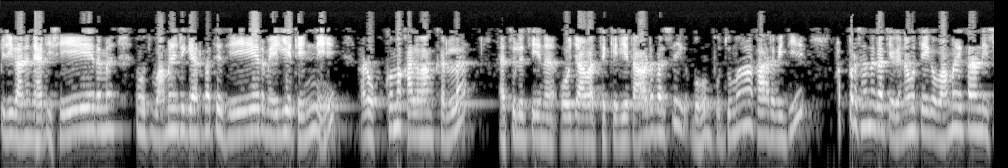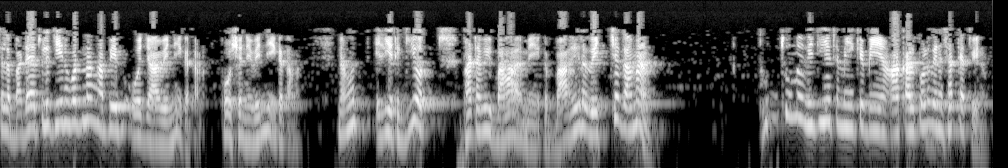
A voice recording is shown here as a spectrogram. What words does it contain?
පිළිගන්නේ නැති සේරම නමුත් වමනෙට ගියාට පස්සේ සේරම එළියට එන්නේ අර ඔක්කොම කලවම් කරලා ඇතුලේ තියෙන ඕජාවත් එක්ක එළියට ආවට පස්සේ බොහොම පුදුමාකාර විදිහේ අප්‍රසන්න ගතියක. නමුත් ඒක වමනේ කරන්න ඉස්සලා බඩ ඇතුලේ තියෙනකොට නම් අපේ ඕජාව වෙන්නේ ඒක තමයි. පෝෂණය වෙන්නේ ඒක තමයි. නමුත් එළියට ගියොත් පටවි මේක බාහිර වෙච්ච ගමන් පුදුම විදිහට මේක මේ ආකල්ප වල වෙනසක් ඇති වෙනවා.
